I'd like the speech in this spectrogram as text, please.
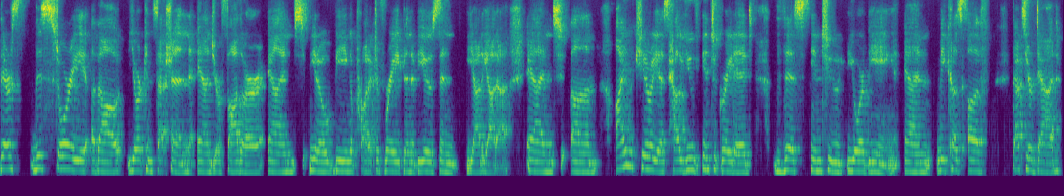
there's this story about your conception and your father and you know being a product of rape and abuse and yada yada. And um, i'm curious how you've integrated this into your being. And because of that's your dad.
